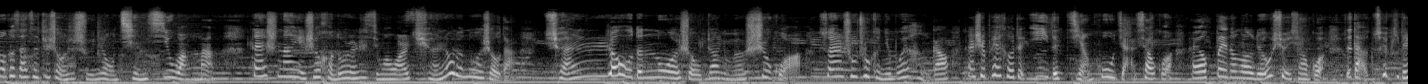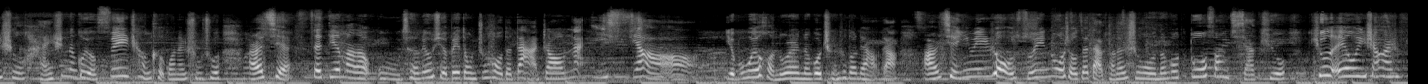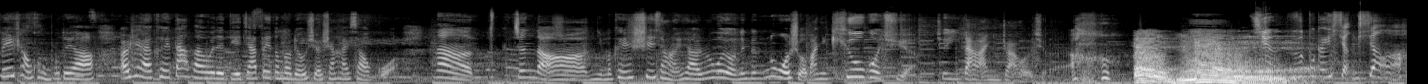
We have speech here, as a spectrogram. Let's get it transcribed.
诺克萨斯之手是属于那种前期王嘛，但是呢，也是有很多人是喜欢玩全肉的诺手的。全肉的诺手，不知道你有没有试过啊？虽然输出肯定不会很高，但是配合着 E 的减护甲效果，还有被动的流血效果，在打脆皮的时候还是能够有非常可观的输出。而且在叠满了五层流血被动之后的大招，那一下也不会有很多人能够承受得了的。而且因为肉，所以诺手在打团的时候能够多放几下 Q，Q 的 AOE 伤害是非常恐怖的呀，而且还可以。大范围的叠加被动的流血伤害效果，那真的啊，你们可以试想一下，如果有那个诺手把你 Q 过去，就一大把你抓过去了，然后简直不敢想象啊！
